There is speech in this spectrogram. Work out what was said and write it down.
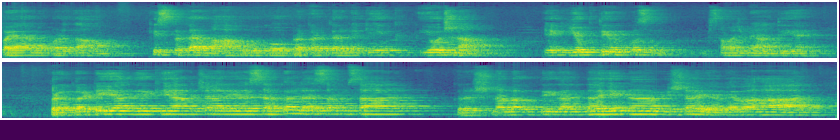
प्यार में पढ़ता हूँ। किस प्रकार महाप्रभु को प्रकट करने की एक योजना, एक युक्ति उनको समझ में आती है। प्रकटिया देखिया आचार्य सकल संसार। कृष्ण भक्ति गंधहीन विषय व्यवहार।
